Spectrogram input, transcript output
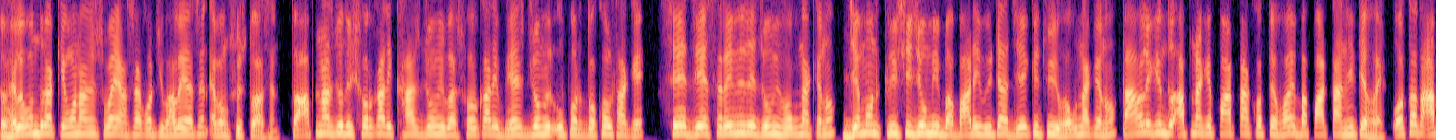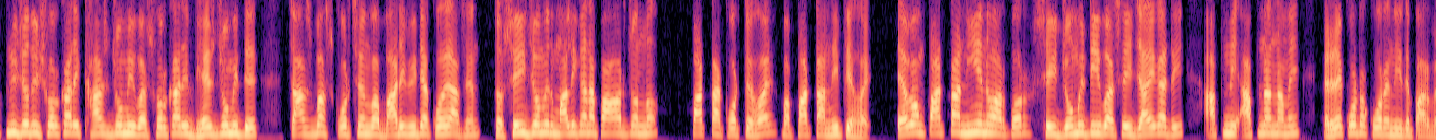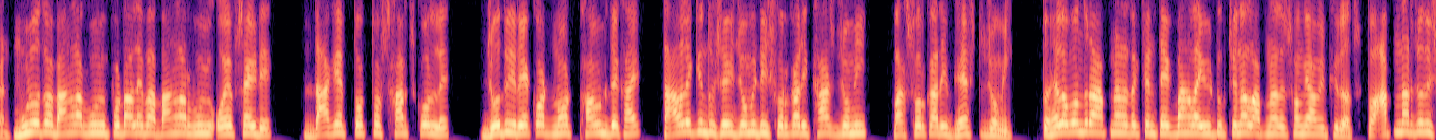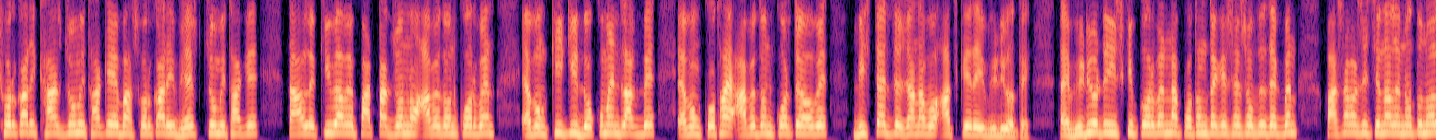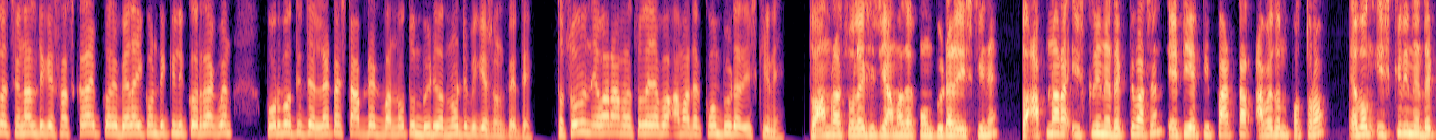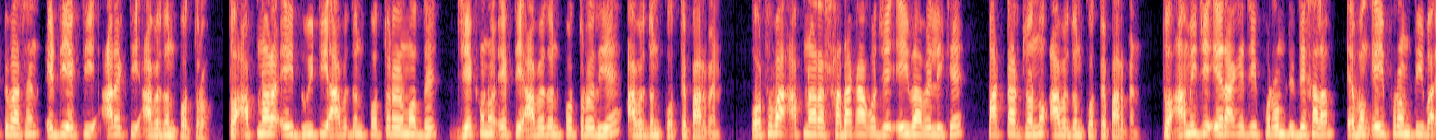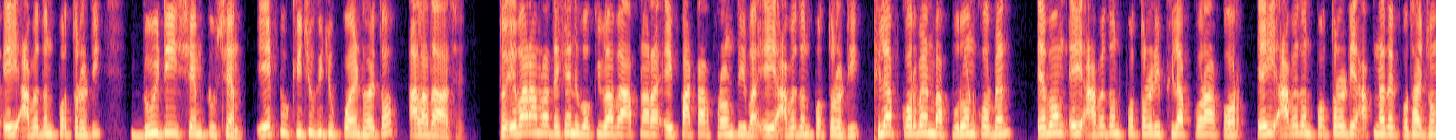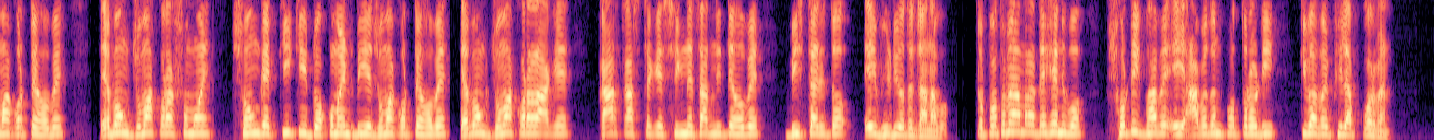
তো হ্যালো বন্ধুরা, কেমন আছেন সবাই? আশা করছি ভালোই আছেন এবং সুস্থ আছেন। তো আপনার যদি সরকারি খাস জমি বা সরকারি ভেষ জমির উপর দখল থাকে, সে যে শ্রেণির জমি হোক না কেন, যেমন কৃষি জমি বা বাড়ি ভিটা যে কিছুই হোক না কেন, তাহলে কিন্তু আপনাকে পাট্টা করতে হয় বা পাট্টা নিতে হয়। অর্থাৎ আপনি যদি সরকারি খাস জমি বা সরকারি ভেষ জমিতে চাষবাস করছেন বা বাড়ি ভিটা করে আছেন, তো সেই জমির মালিকানা পাওয়ার জন্য পাট্টা করতে হয় বা পাট্টা নিতে হয়। এবং পাট্টা নিয়ে নেওয়ার পর সেই জমিটি বা সেই জায়গাটি আপনি আপনার নামে রেকর্ডও করে নিতে পারবেন। মূলত বাংলার ভূমি পোর্টালে বা বাংলার ভূমি ওয়েবসাইটে দাগের তথ্য সার্চ করলে যদি রেকর্ড নট ফাউন্ড দেখায়, তাহলে কিন্তু সেই জমিটি সরকারি খাস জমি বা সরকারি ভেস্ট জমি। তো হ্যালো বন্ধুরা, আপনারা দেখছেন টেক বাংলা ইউটিউব চ্যানেল আপনাদের সঙ্গে আমি ফিরোজ। তো আপনার যদি সরকারি খাস জমি থাকে বা সরকারি ভেস্ট জমি থাকে, তাহলে কীভাবে পাট্টার জন্য আবেদন করবেন এবং কি কি ডকুমেন্ট লাগবে এবং কোথায় আবেদন করতে হবে, বিস্তারিত জানাব আজকের এই ভিডিওতে। তাই ভিডিওটি স্কিপ করবেন না, প্রথম থেকে শেষ অবধি দেখবেন। পাশাপাশি চ্যানেলে নতুন হলে চ্যানেলটিকে সাবস্ক্রাইব করে বেল আইকনটি ক্লিক করে রাখবেন। পরবর্তীতে লেটেস্ট আপডেট বা নতুন ভিডিওর নোটিফিকেশন পেতে। তো চলুন, এবার আমরা চলে যাব আমাদের কম্পিউটার স্ক্রিনে তো আমরা চলে এসেছি আমাদের কম্পিউটার স্ক্রিনে তো আপনারা স্ক্রিনে দেখতে পাচ্ছেন, এটি একটি পাট্টার আবেদনপত্র এবং স্ক্রিনে দেখতে পাচ্ছেন, এটি একটি আরেকটি আবেদনপত্র। তো আপনারা এই দুইটি আবেদনপত্রের মধ্যে যে কোনো একটি আবেদনপত্র দিয়ে আবেদন করতে পারবেন। অথবা আপনারা সাদা কাগজে এইভাবে লিখে পাট্টার জন্য আবেদন করতে পারবেন। তো আমি যে এর আগে যে ফর্মটি দেখালাম এবং এই ফর্মটি বা এই আবেদনপত্রটি দুইটি সেম টু সেম একটু কিছু কিছু পয়েন্ট হয়তো আলাদা আছে। তো এবার আমরা দেখে নিব কীভাবে আপনারা এই পাট্টার ফর্মটি বা এই আবেদনপত্রটি ফিল করবেন বা পূরণ করবেন এবং এই আবেদনপত্রটি ফিল করার পর এই আবেদনপত্রটি আপনাদের কোথায় জমা করতে হবে এবং জমা করার সময় সঙ্গে কি কি ডকুমেন্ট দিয়ে জমা করতে হবে এবং জমা করার আগে কার কাছ থেকে সিগনেচার নিতে হবে বিস্তারিত এই ভিডিওতে জানাব। তো প্রথমে আমরা দেখে নিব সঠিকভাবে এই আবেদনপত্রটি কীভাবে ফিল করবেন।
